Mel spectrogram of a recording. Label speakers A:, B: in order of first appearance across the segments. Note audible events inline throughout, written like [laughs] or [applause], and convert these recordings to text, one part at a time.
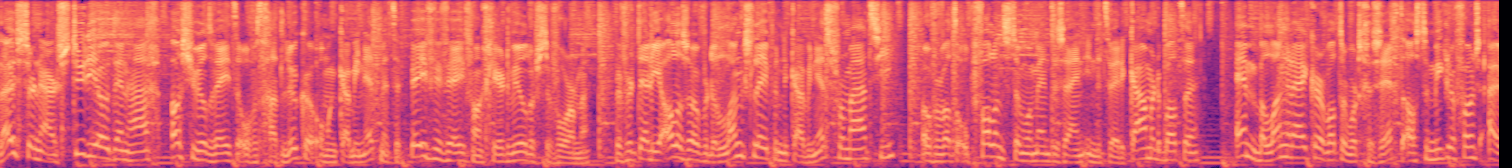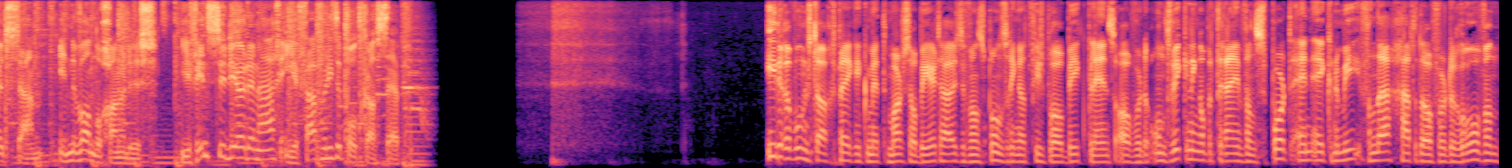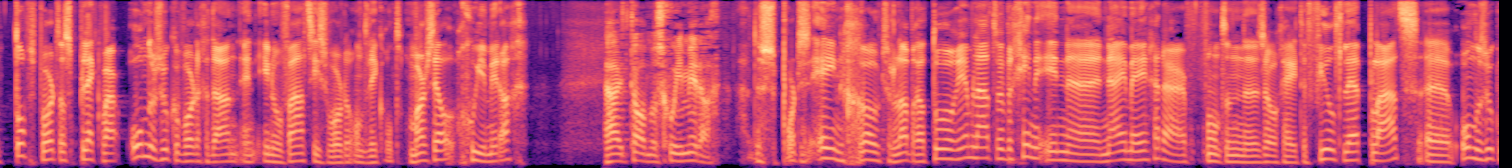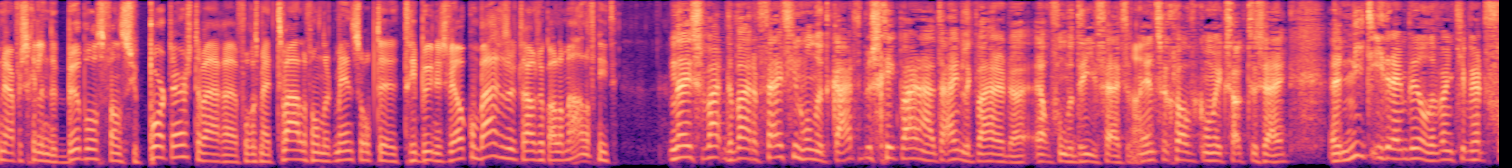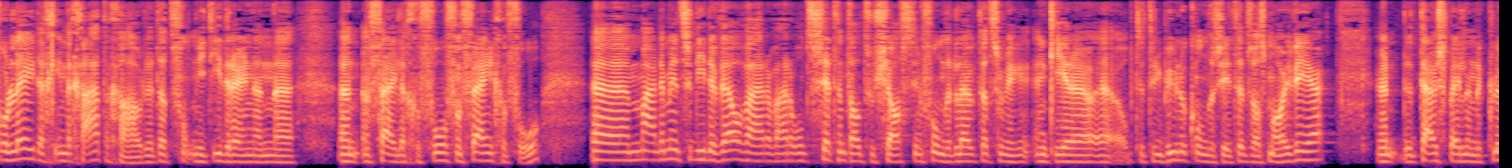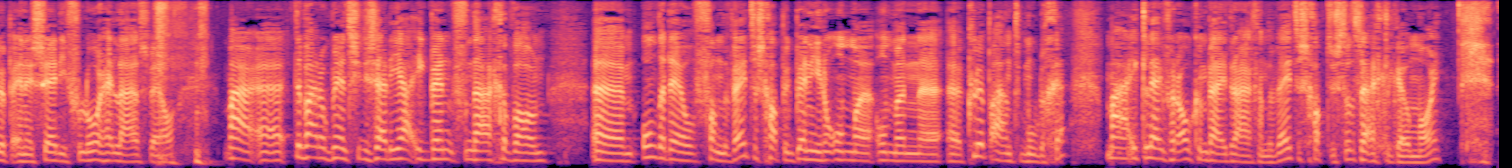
A: Luister naar Studio Den Haag als je wilt weten of het gaat lukken om een kabinet met de PVV van Geert Wilders te vormen. We vertellen je alles over de langslepende kabinetsformatie, over wat de opvallendste momenten zijn in de Tweede Kamerdebatten en belangrijker wat er wordt gezegd als de microfoons uitstaan, in de wandelgangen dus. Je vindt Studio Den Haag in je favoriete podcast-app.
B: Iedere woensdag spreek ik met Marcel Beerthuizen van sponsoring adviesbureau Big Plans over de ontwikkeling op het terrein van sport en economie. Vandaag gaat het over de rol van topsport als plek waar onderzoeken worden gedaan en innovaties worden ontwikkeld. Marcel, goedemiddag.
C: Hi Thomas, goedemiddag.
B: De sport is één groot laboratorium. Laten we beginnen in uh, Nijmegen. Daar vond een uh, zogeheten field lab plaats. Uh, onderzoek naar verschillende bubbels van supporters. Er waren volgens mij 1200 mensen op de tribunes. Welkom. Waren ze er trouwens ook allemaal of niet?
C: Nee, er waren 1500 kaarten beschikbaar. En uiteindelijk waren er 1153 oh. mensen, geloof ik, om exact te zijn. Uh, niet iedereen wilde, want je werd volledig in de gaten gehouden. Dat vond niet iedereen een, uh, een, een veilig gevoel of een fijn gevoel. Uh, maar de mensen die er wel waren, waren ontzettend enthousiast. En vonden het leuk dat ze weer een keer op de tribune konden zitten. Het was mooi weer. De thuisspelende club NEC die verloor helaas wel. [laughs] maar er waren ook mensen die zeiden: Ja, ik ben vandaag gewoon. Um, onderdeel van de wetenschap. Ik ben hier om, uh, om een uh, club aan te moedigen. Maar ik lever ook een bijdrage aan de wetenschap. Dus dat is eigenlijk heel mooi.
